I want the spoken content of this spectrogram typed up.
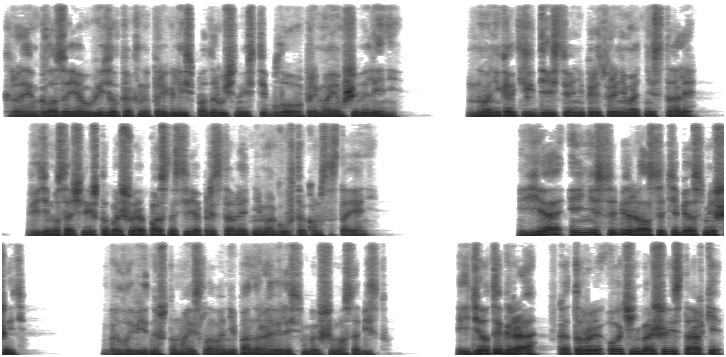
Краем глаза я увидел, как напряглись подручные Стеблова при моем шевелении. Но никаких действий они предпринимать не стали. Видимо, сочли, что большой опасности я представлять не могу в таком состоянии. «Я и не собирался тебя смешить». Было видно, что мои слова не понравились бывшему особисту. «Идет игра, в которой очень большие ставки.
